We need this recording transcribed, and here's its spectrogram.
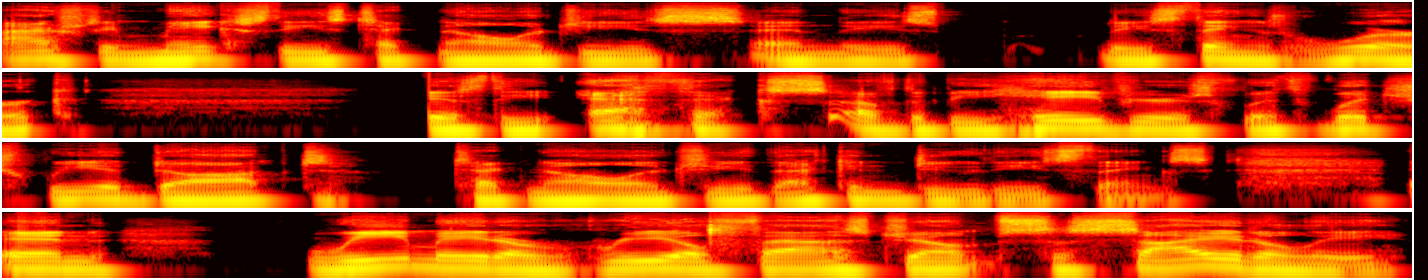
actually makes these technologies and these these things work, is the ethics of the behaviors with which we adopt technology that can do these things. And we made a real fast jump societally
